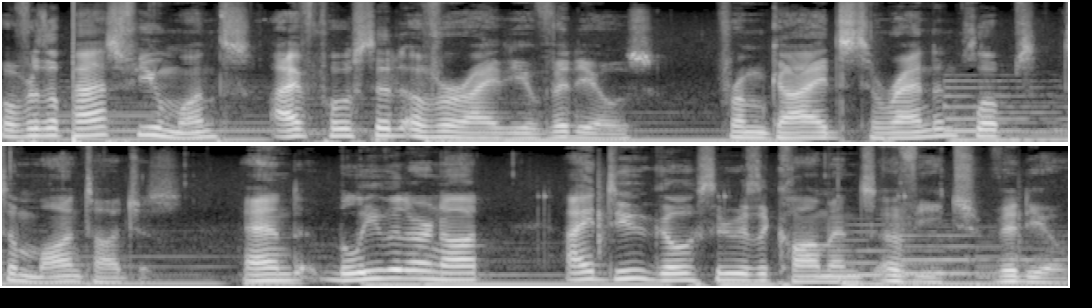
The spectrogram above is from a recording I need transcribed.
Over the past few months, I've posted a variety of videos, from guides to random clips to montages. And believe it or not, I do go through the comments of each video.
